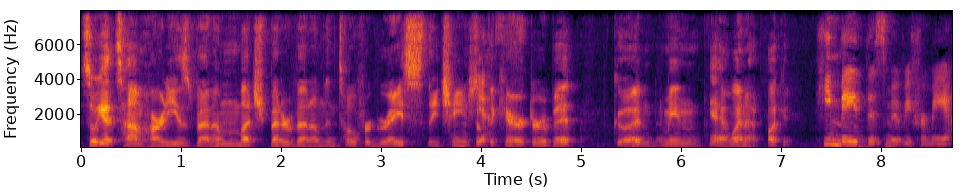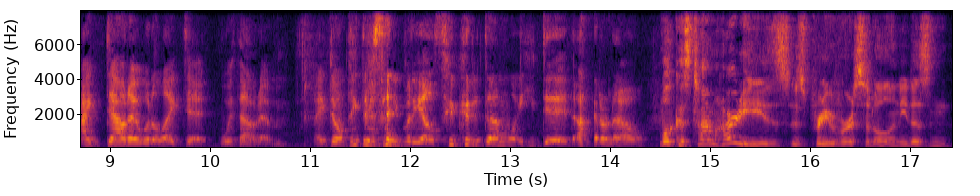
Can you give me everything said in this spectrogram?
So we got Tom Hardy as Venom, much better Venom than Topher Grace. They changed up the character a bit. Good. I mean, yeah, why not? Fuck it. He made this movie for me. I doubt I would have liked it without him. I don't think there's anybody else who could have done what he did. I don't know. Well, because Tom Hardy is is pretty versatile, and he doesn't.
